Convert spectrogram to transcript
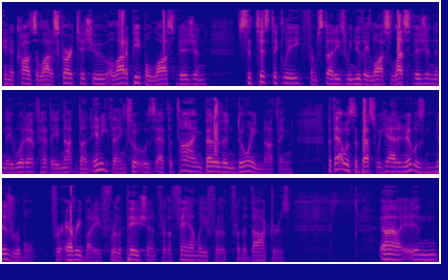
and it caused a lot of scar tissue. A lot of people lost vision. Statistically, from studies, we knew they lost less vision than they would have had they not done anything. So it was at the time better than doing nothing. But that was the best we had, and it was miserable for everybody, for the patient, for the family, for, for the doctors. Uh, in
